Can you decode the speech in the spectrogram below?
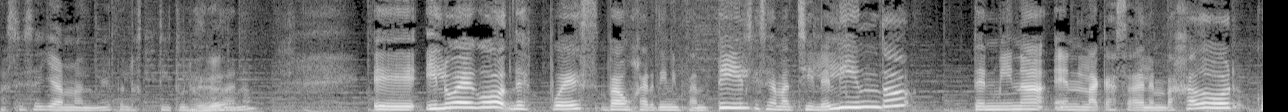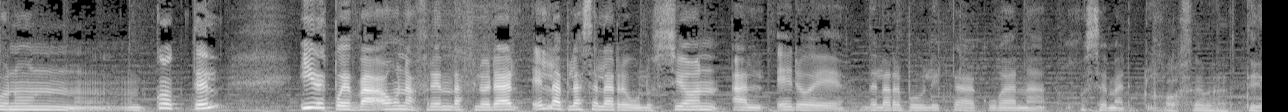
así se llaman los títulos cubanos. Eh, y luego, después va a un jardín infantil que se llama Chile Lindo, termina en la casa del embajador con un, un cóctel y después va a una ofrenda floral en la Plaza de la Revolución al héroe de la República Cubana, José Martí. José Martí.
